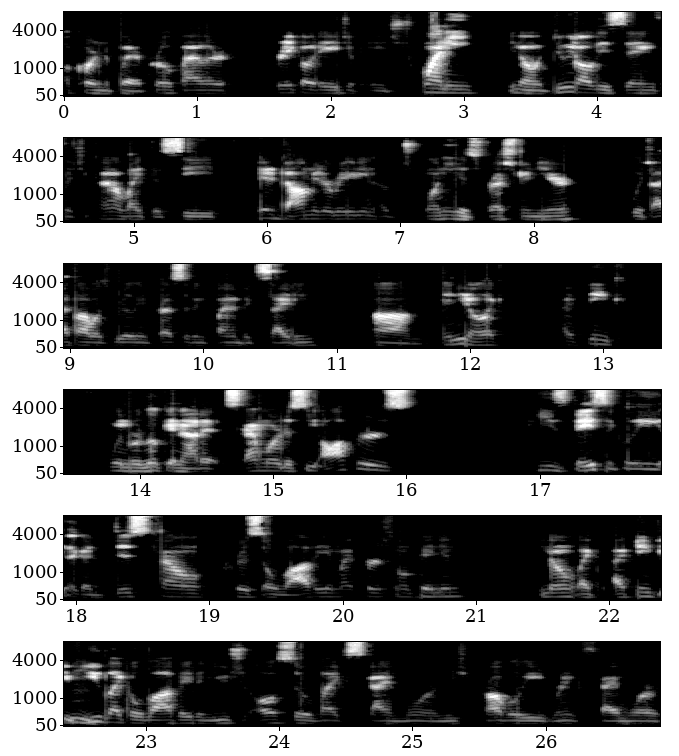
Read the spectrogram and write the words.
according to Player Profiler. Breakout age of age 20. You know, doing all these things that you kind of like to see. He had a dominator rating of 20 his freshman year, which I thought was really impressive and kind of exciting. Um, and you know, like I think when we're looking at it, Sky Moore does he offers he's basically like a discount Chris Olave in my personal opinion. You know, like I think if Hmm. you like Olave, then you should also like Sky Moore, and you should probably rank Sky Moore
